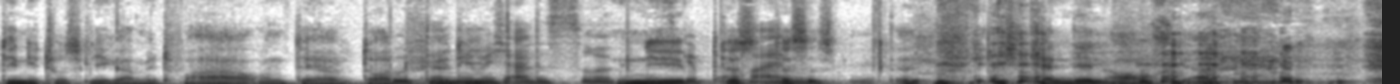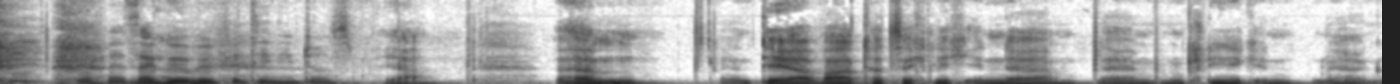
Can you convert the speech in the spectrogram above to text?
Tinnitus-Liga mit war und der dort Gut, dann nehme ich alles zurück. Nee, es gibt das, auch einen das ist, ich, ich kenne den auch. Ja. Professor Göbel für Tinnitus. Ja. Ähm, der war tatsächlich in der äh, Klinik in äh,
